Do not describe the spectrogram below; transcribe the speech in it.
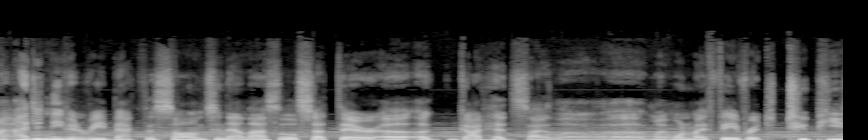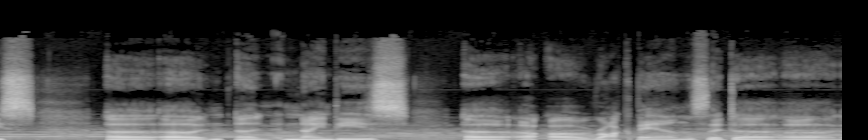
I, I didn't even read back the songs in that last little set there. Uh, a Godhead Silo, uh, my, one of my favorite two piece uh, uh, uh, '90s uh, uh, uh, rock bands that uh,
